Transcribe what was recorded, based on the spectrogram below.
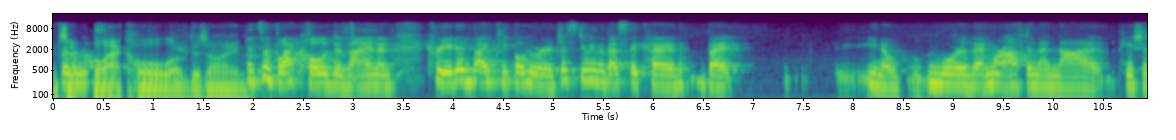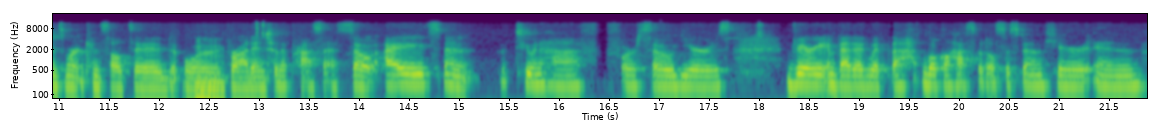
It's a black hole of design. It's a black hole of design and created by people who are just doing the best they could, but you know more than more often than not patients weren't consulted or mm-hmm. brought into the process so i spent two and a half or so years very embedded with the local hospital system here in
